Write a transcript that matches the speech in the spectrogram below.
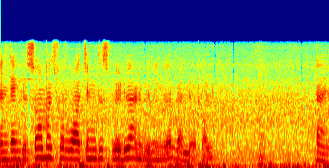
And thank you so much for watching this video and giving your valuable time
